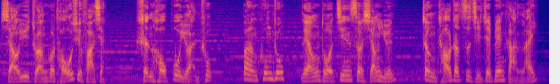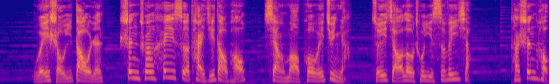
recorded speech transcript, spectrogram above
小玉转过头去，发现身后不远处。半空中，两朵金色祥云正朝着自己这边赶来。为首一道人身穿黑色太极道袍，相貌颇为俊雅，嘴角露出一丝微笑。他身后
